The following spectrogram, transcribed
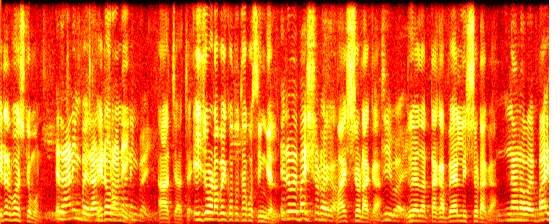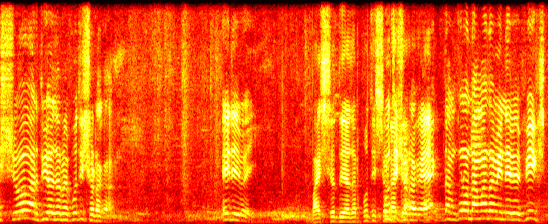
এটার বয়স কেমন? রানিং ভাই রানিং এটাও রানিং আচ্ছা আচ্ছা। এই জোড়াটা ভাই কত থাকব সিঙ্গেল এটা ভাই বাইশশো টাকা। বাইশশো টাকা। জি ভাই। দুই হাজার টাকা বিয়াল্লিশশো টাকা। না না ভাই বাইশশো আর দুই হাজার ভাই পঁচিশশো টাকা। এইটাই ভাই। বাইশশো দুই হাজার পঁচিশশো পঁচিশশো টাকা। টাকা একদম কোনো দামাদামি নেবে ফিক্সড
